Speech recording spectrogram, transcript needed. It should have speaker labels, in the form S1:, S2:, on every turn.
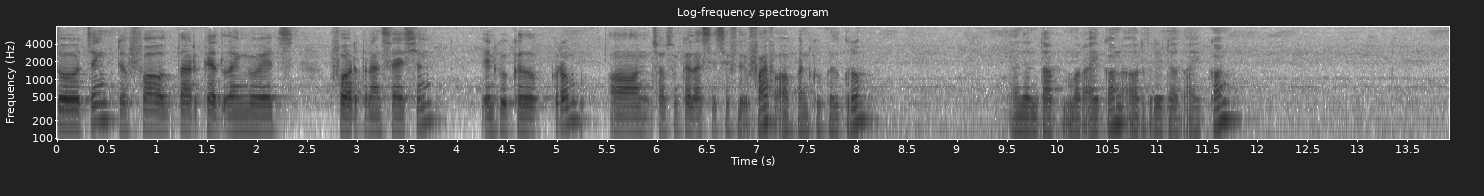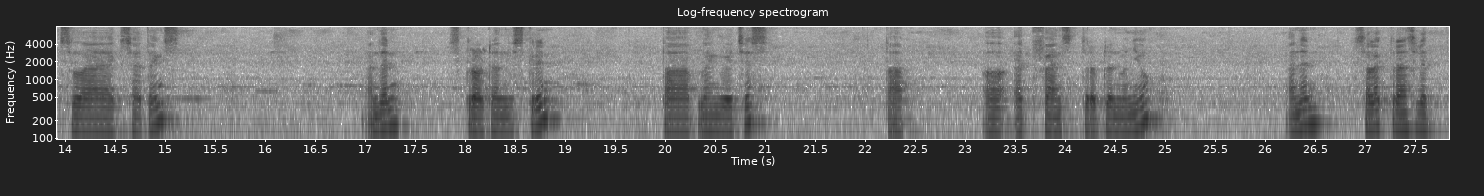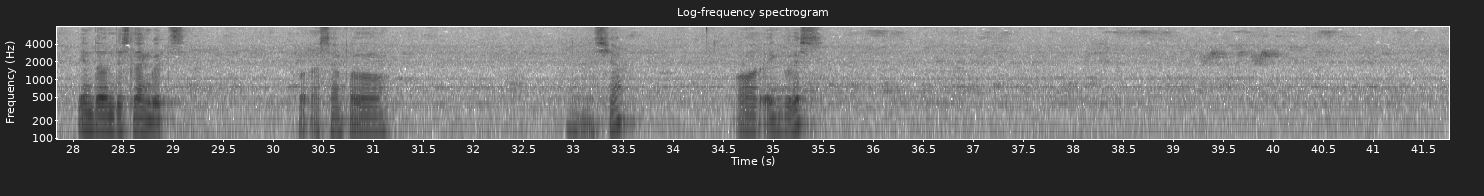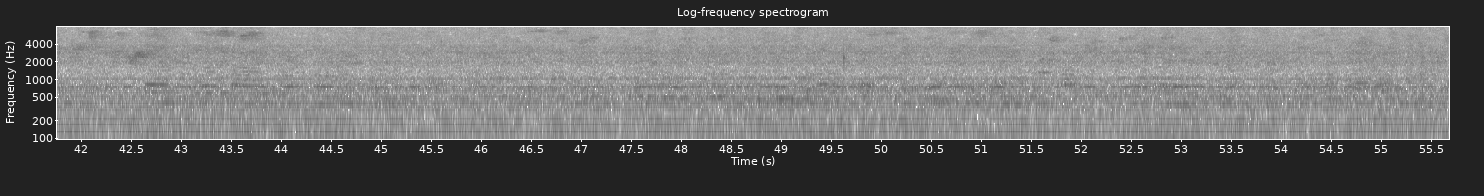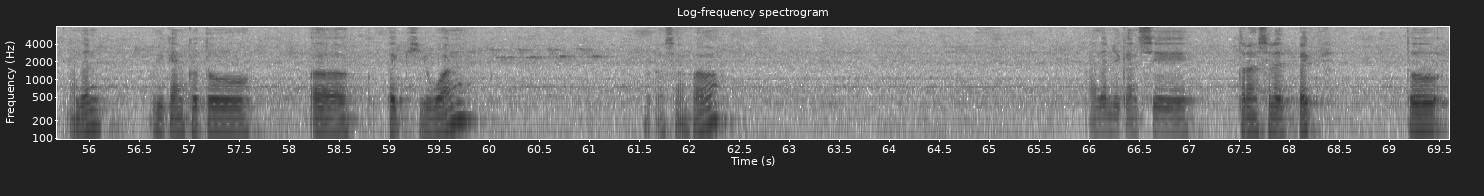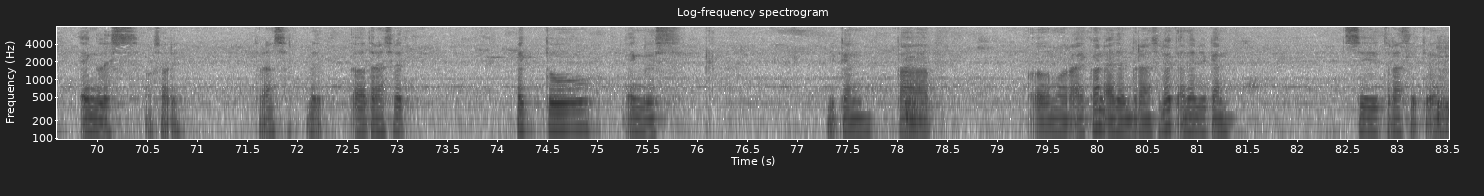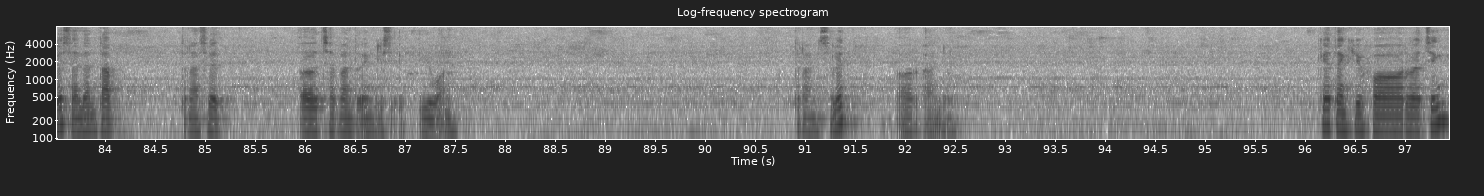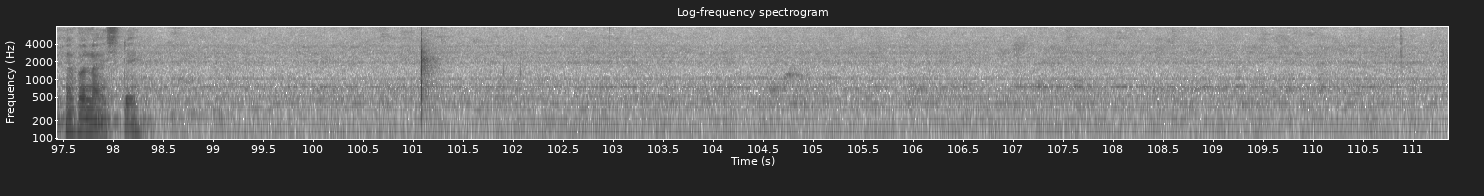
S1: to change default target language for translation in Google Chrome on Samsung Galaxy Flip 5 open Google Chrome. And then tap more icon or three dot icon. Select settings. And then scroll down the screen. Tap languages. Tap uh, advanced drop down menu. And then select translate into this language for example Indonesia or English. And then we can go to uh, page 1 for example and then you can see translate back to English. Oh sorry. Translate uh, translate back to English. You can tap uh, more icon and then translate and then you can see translate to English and then tap translate uh, Japan to English if you want translate or undo. Okay thank you for watching. Have a nice day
